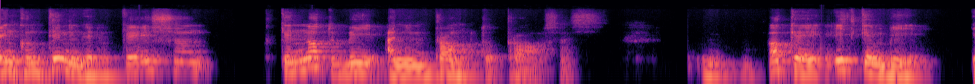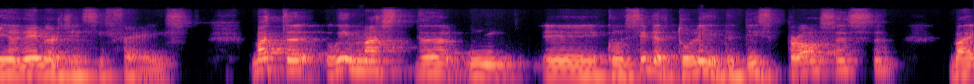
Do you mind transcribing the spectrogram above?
and continuing education cannot be an impromptu process. Okay, it can be in an emergency phase, but uh, we must uh, consider to lead this process by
